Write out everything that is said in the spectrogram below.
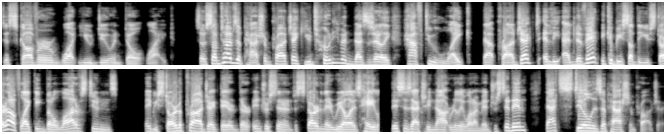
discover what you do and don't like. So sometimes a passion project, you don't even necessarily have to like that project at the end of it. It could be something you start off liking, but a lot of students maybe start a project, they're they're interested in it to start and they realize, hey, this is actually not really what I'm interested in. That still is a passion project.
